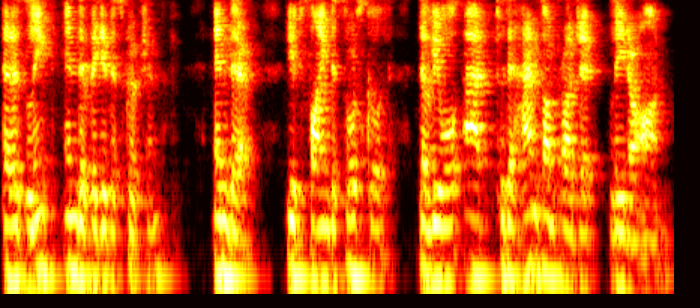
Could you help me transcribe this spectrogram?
that is linked in the video description. In there, you'd find the source code that we will add to the hands-on project later on.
